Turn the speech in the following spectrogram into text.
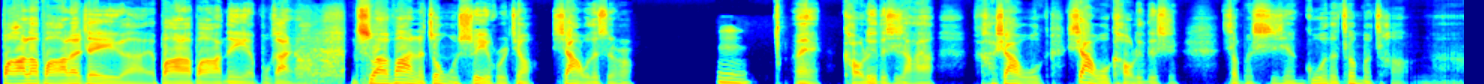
扒拉扒拉这个，扒拉扒那也不干啥。你吃完饭了，中午睡一会儿觉，下午的时候，嗯，哎，考虑的是啥呀？下午下午考虑的是，怎么时间过得这么长啊？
